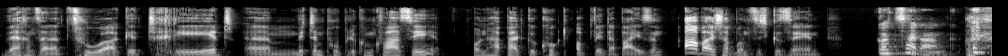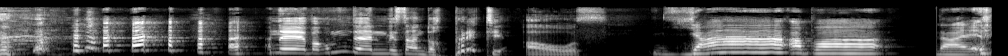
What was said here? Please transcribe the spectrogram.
während seiner Tour gedreht ähm, mit dem Publikum quasi und habe halt geguckt, ob wir dabei sind, aber ich habe uns nicht gesehen. Gott sei Dank. nee, warum denn? Wir sahen doch pretty aus. Ja, aber nein.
